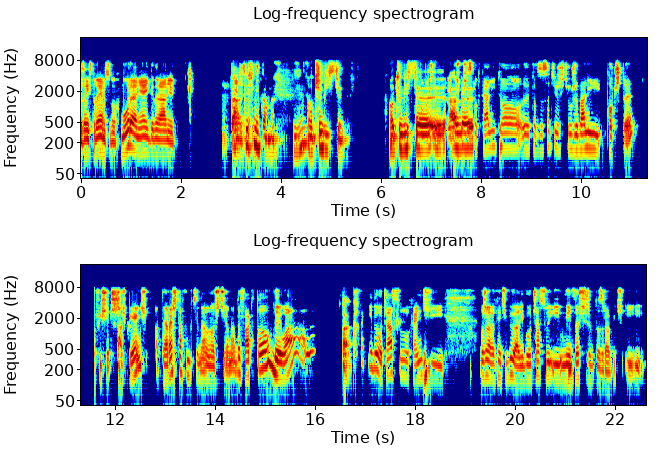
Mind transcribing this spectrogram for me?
zainstalujemy sobie tą chmurę, nie? I generalnie tak, jakieś mikamy. Mhm, oczywiście. Oczywiście, no, ale... się spotkali, to, to w zasadzie żeście używali poczty w Office 365, tak. a ta reszta funkcjonalności, ona de facto była, ale tak. tak nie było czasu, chęci, może nawet chęci były, ale nie było czasu i umiejętności, żeby to zrobić. I,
